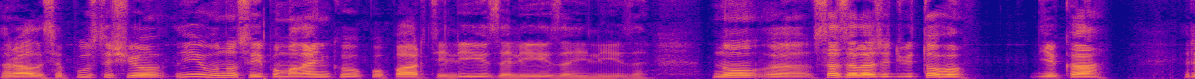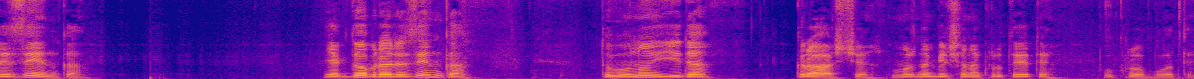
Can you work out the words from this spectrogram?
гралися, пустиш його, і воно собі помаленьку по парті лізе, лізе і лізе. Ну, е, все залежить від того, яка резинка. Як добра резинка, то воно їде краще. Можна більше накрутити, попробувати.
